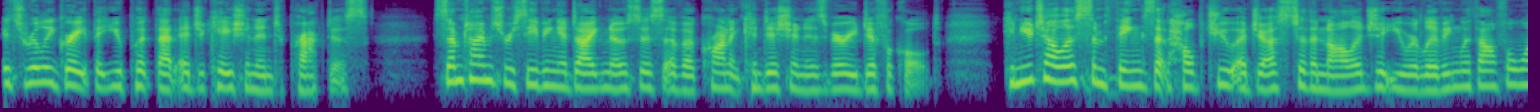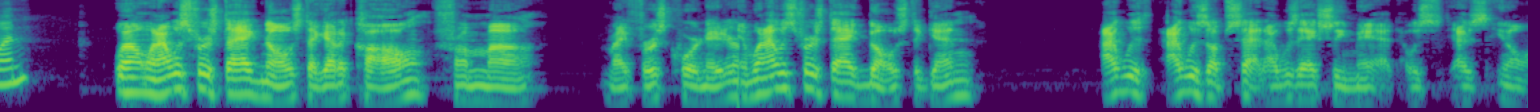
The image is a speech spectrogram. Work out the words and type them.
It's really great that you put that education into practice. Sometimes receiving a diagnosis of a chronic condition is very difficult. Can you tell us some things that helped you adjust to the knowledge that you were living with Alpha One? Well, when I was first diagnosed, I got a call from uh, my first coordinator, and when I was first diagnosed, again, I was I was upset. I was actually mad. I was I was you know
